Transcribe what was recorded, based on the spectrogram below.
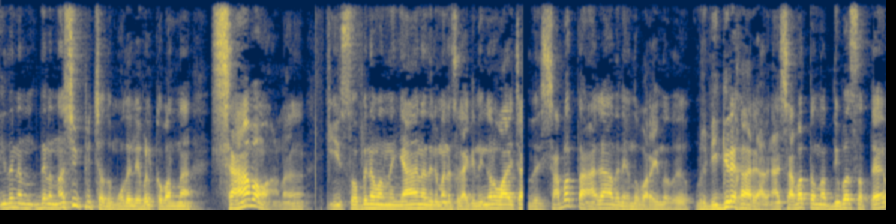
ഇതിനെ ഇതിനെ നശിപ്പിച്ചത് മുതൽ ഇവൾക്ക് വന്ന ശാപമാണ്. ഈ സ്വപ്നമെന്ന് ഞാനതിൽ മനസ്സിലാക്കി. നിങ്ങൾ വായിച്ചത് ശബത്ത് ആരാധന എന്ന് പറയുന്നത് ഒരു വിഗ്രഹാരാധന. ആ ശബത്ത് എന്ന ദിവസത്തെ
